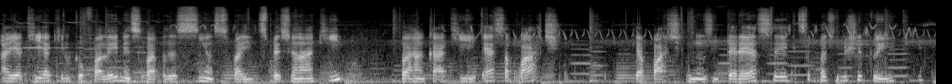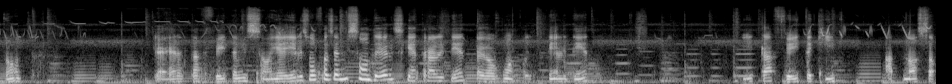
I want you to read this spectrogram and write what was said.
Aí aqui é aquilo que eu falei, né? Você vai fazer assim, ó. Você vai inspecionar aqui vai arrancar aqui essa parte, que é a parte que nos interessa, e aqui você pode substituir. Pronto. Já era, tá feita a missão. E aí eles vão fazer a missão deles, que é entrar ali dentro, pegar alguma coisa que tem ali dentro. E tá feita aqui a nossa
